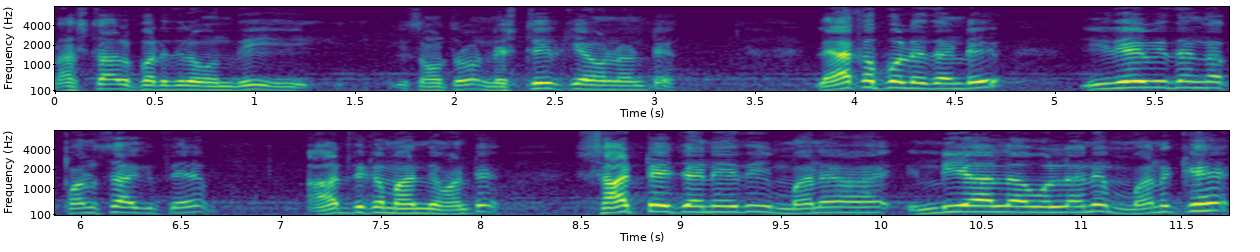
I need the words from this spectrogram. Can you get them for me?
నష్టాల పరిధిలో ఉంది ఈ- సంవత్సరం. నెక్స్ట్ ఇయర్కి ఏమన్నా అంటే లేకపోలేదండి ఇదే విధంగా కొనసాగితే ఆర్థిక మాంద్యం అంటే షార్టేజ్ అనేది మన ఇండియాలో వల్లనే మనకే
